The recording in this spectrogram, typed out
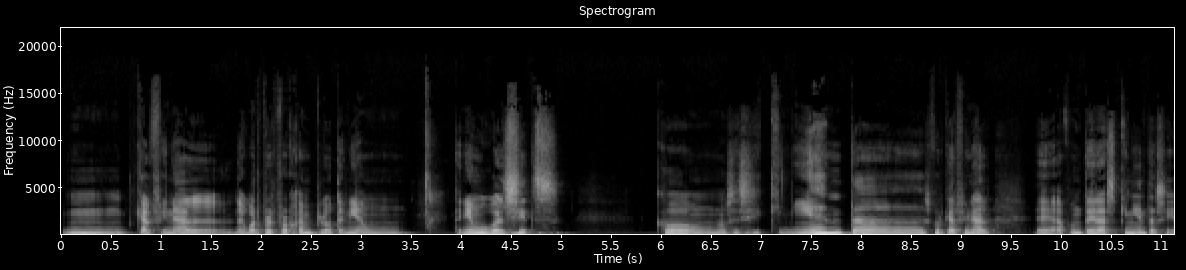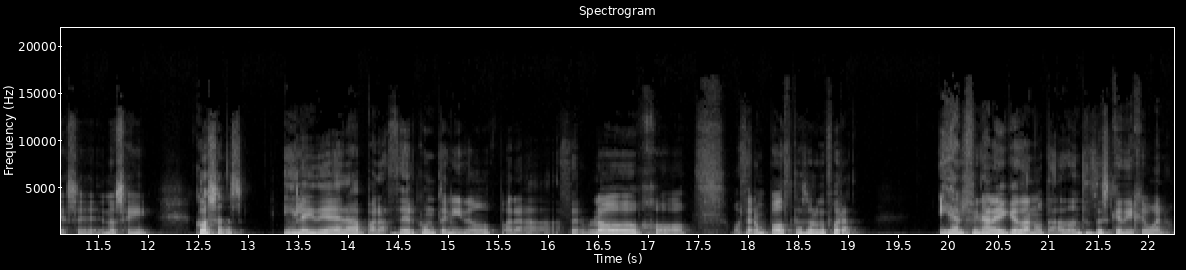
mm, que al final, de WordPress, por ejemplo, tenía un, tenía un Google Sheets con, no sé si 500, porque al final eh, apunté las 500 y ya sé, no seguí, cosas y la idea era para hacer contenido, para hacer blog o, hacer un podcast o lo que fuera. Y al final ahí quedó anotado. Entonces que dije, bueno,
